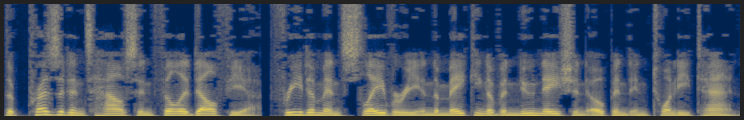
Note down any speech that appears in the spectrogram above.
The President's House in Philadelphia, Freedom and Slavery in the Making of a New Nation opened in 2010.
